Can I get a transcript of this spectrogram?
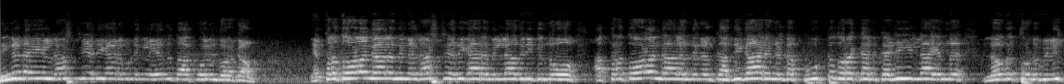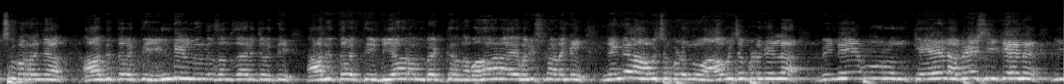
നിങ്ങളുടെ കയ്യിൽ രാഷ്ട്രീയ അധികാരമുണ്ടെങ്കിൽ ഏത് താക്കോലും തുറക്കാം. എത്രത്തോളം കാലം നിങ്ങൾ രാഷ്ട്രീയ അധികാരം ഇല്ലാതിരിക്കുന്നുവോ അത്രത്തോളം കാലം നിങ്ങൾക്ക് അധികാരങ്ങളുടെ പൂട്ട് തുറക്കാൻ കഴിയില്ല എന്ന് ലോകത്തോട് വിളിച്ചു പറഞ്ഞ ആദ്യത്തെ വ്യക്തി ഇന്ത്യയിൽ നിന്ന് സംസാരിച്ച വ്യക്തി ആദ്യത്തെ വ്യക്തി ബി ആർ അംബേദ്കർ എന്ന മഹാനായ മനുഷ്യനാണെങ്കിൽ ഞങ്ങൾ ആവശ്യപ്പെടുന്നു. ആവശ്യപ്പെടുകയില്ല. വിനയപൂർവം കേണപേക്ഷിക്കാൻ ഈ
